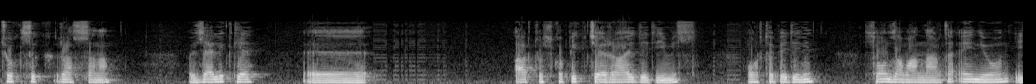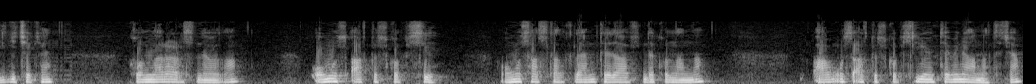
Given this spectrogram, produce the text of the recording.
çok sık rastlanan özellikle e, artroskopik cerrahi dediğimiz ortopedinin son zamanlarda en yoğun ilgi çeken konular arasında olan omuz artroskopisi, omuz hastalıklarının tedavisinde kullanılan omuz artroskopisi yöntemini anlatacağım.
